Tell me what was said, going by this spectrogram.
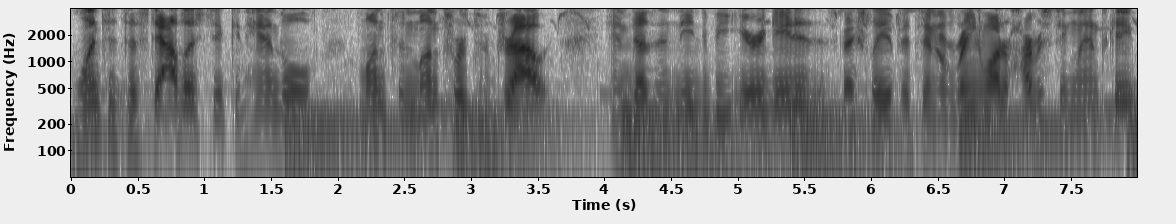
Once it's established, it can handle months and months worth of drought and doesn't need to be irrigated, especially if it's in a rainwater harvesting landscape.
